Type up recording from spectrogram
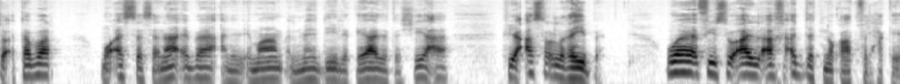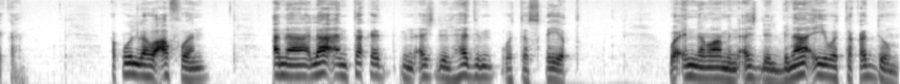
تعتبر مؤسسة نائبة عن الإمام المهدي لقيادة الشيعة في عصر الغيبة؟ وفي سؤال الأخ عدة نقاط في الحقيقة. أقول له عفوا أنا لا أنتقد من أجل الهدم والتسقيط وإنما من أجل البناء والتقدم.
